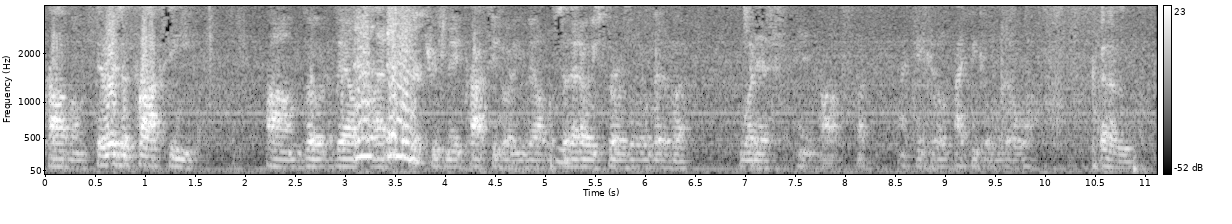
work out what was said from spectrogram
problem. There is a proxy um, vote available at the church. We've made proxy voting available, so that always throws a little bit of a what-if involved. But I think it'll, I think it will go well. Um,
